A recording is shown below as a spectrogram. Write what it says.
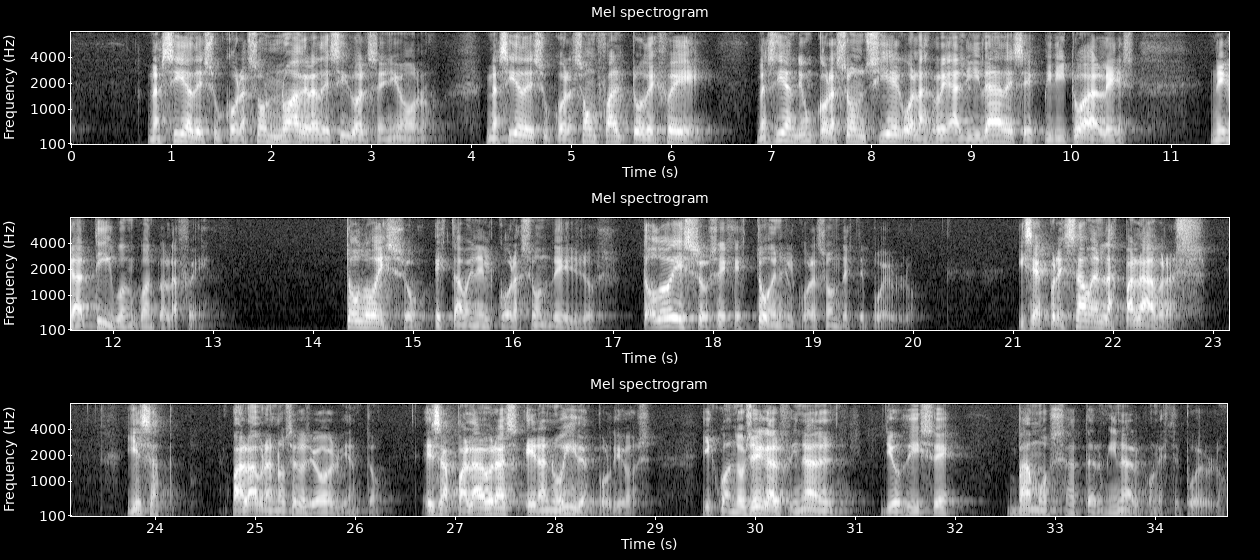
Nacía de su corazón no agradecido al Señor. Nacía de su corazón falto de fe. Nacían de un corazón ciego a las realidades espirituales, negativo en cuanto a la fe. Todo eso estaba en el corazón de ellos. Todo eso se gestó en el corazón de este pueblo. Y se expresaba en las palabras. Y esas palabras no se las llevaba el viento. Esas palabras eran oídas por Dios. Y cuando llega al final, Dios dice, vamos a terminar con este pueblo.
